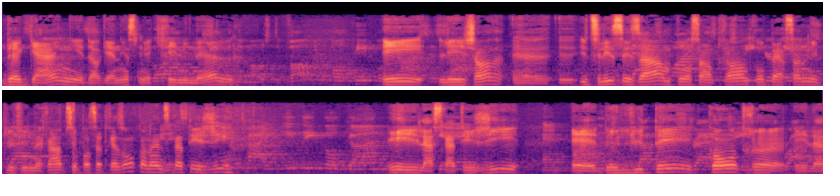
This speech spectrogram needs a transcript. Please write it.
de gangs et d'organismes criminels et les gens euh, utilisent ces armes pour s'en prendre aux personnes les plus vulnérables. C'est pour cette raison qu'on a une stratégie. Et la stratégie est de lutter contre et la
